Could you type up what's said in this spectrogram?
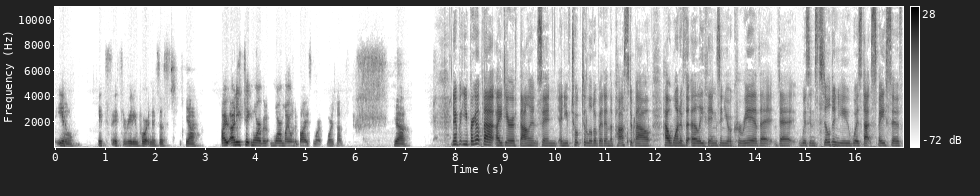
you know it's it's really important. It's just yeah. I, I need to take more of it more of my own advice more more time. Yeah no, but you bring up that idea of balance, and, and you've talked a little bit in the past about how one of the early things in your career that, that was instilled in you was that space of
